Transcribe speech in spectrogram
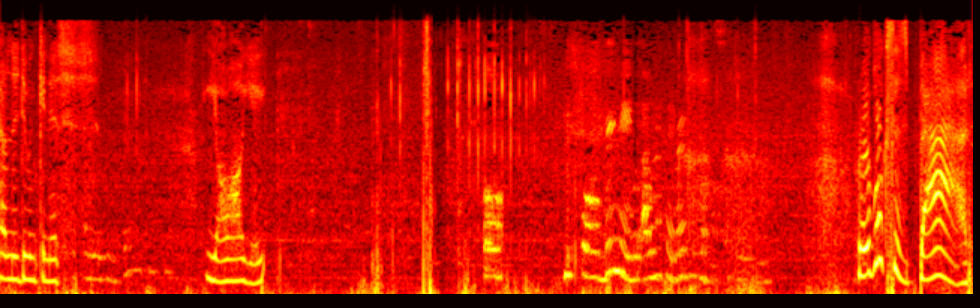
Time to do Guinness. Yeah, yeah. Oh. Well, really, I want to play Roblox. Roblox is bad.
